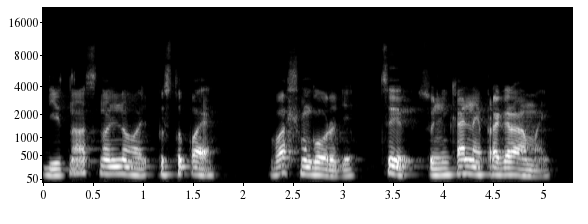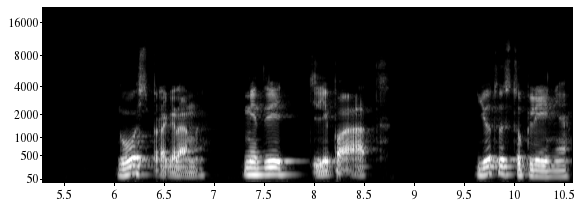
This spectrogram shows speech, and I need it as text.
в 19.00 выступает в вашем городе цирк с уникальной программой. Гвоздь программы – медведь-телепат. Идет выступление.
